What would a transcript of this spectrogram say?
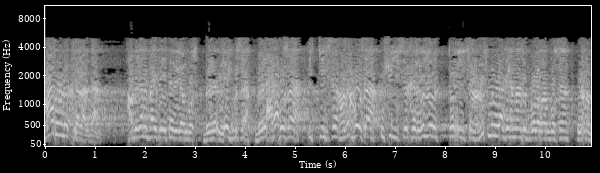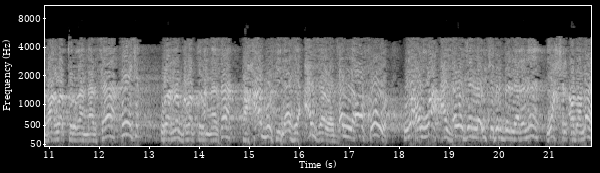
har turli qilalardan hadisani payti aytadigan bo'lsa biri o'zbek bo'lsa biri arab bo'lsa ikkinchisi qozoq bo'lsa uchinchisi qirg'izu to'rtinchisi rus millatiga mansub bo'ladigan bo'lsa ularni bog'lab turgan narsa ularni bog'lab turgan narsa azza va jalla. Ular olloh azza va jalla uchun bir birlarini yaxshi odamlar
